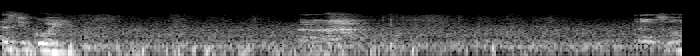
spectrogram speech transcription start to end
Let's keep going. Go.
